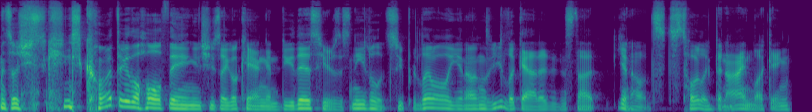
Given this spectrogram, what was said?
and so she's, she's going through the whole thing and she's like, okay, I'm going to do this. Here's this needle. It's super little, you know, and you look at it and it's not, you know, it's, it's totally benign looking.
